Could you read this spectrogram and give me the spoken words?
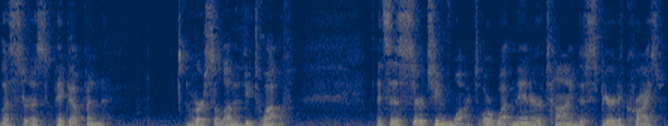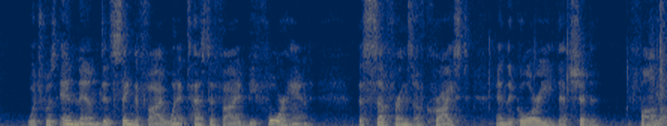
let's let's pick up in verse 11 through 12. It says, Searching what or what manner of time the Spirit of Christ which was in them did signify when it testified beforehand the sufferings of Christ and the glory that should follow.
